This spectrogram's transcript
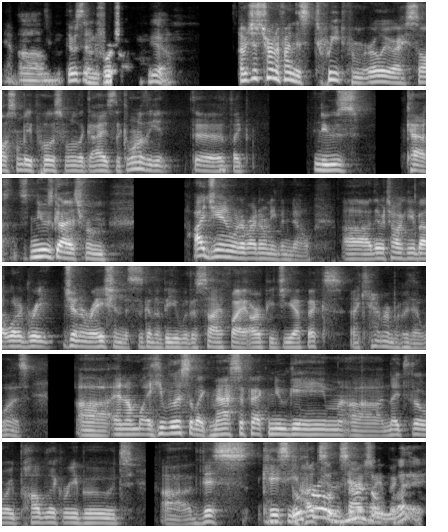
Yeah. Um There was a- unfortunately, yeah. I'm just trying to find this tweet from earlier. I saw somebody post one of the guys, like one of the the like newscasts, news guys from IGN, whatever. I don't even know. Uh, they were talking about what a great generation this is going to be with the sci-fi RPG epics. I can't remember who that was. Uh, and I'm like, he listed like Mass Effect new game, uh, Knights of the Old Republic reboot, uh, this Casey Those are all Hudson years sci-fi. epic. away.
